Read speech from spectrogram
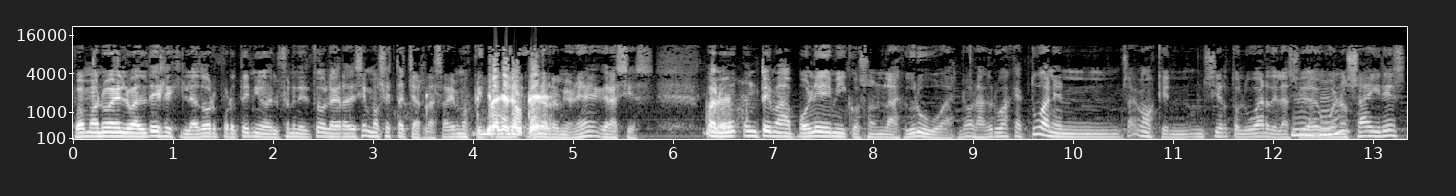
Juan Manuel Valdés, legislador porteño del Frente de Todo, le agradecemos esta charla. Sabemos que Gracias a una reunión, ¿eh? Gracias. Bueno, un, tema polémico son las grúas, ¿no? Las grúas que actúan en, sabemos que en un cierto lugar de la ciudad de Buenos Aires,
